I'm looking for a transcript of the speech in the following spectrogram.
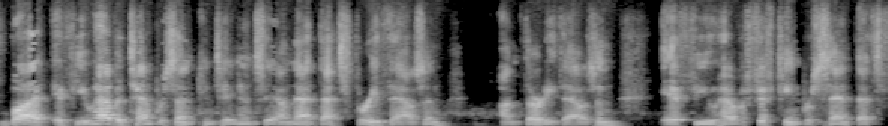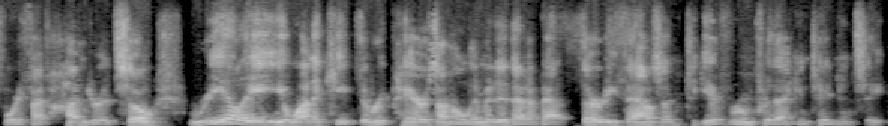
But if you have a 10% contingency on that, that's 3,000 on 30,000. If you have a 15%, that's 4,500. So really you want to keep the repairs on a limited at about 30,000 to give room for that contingency.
